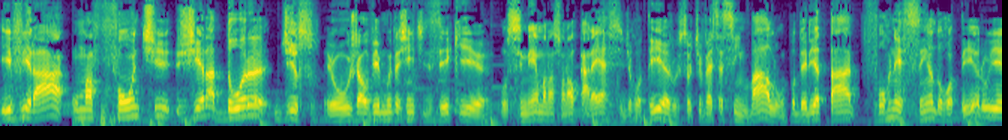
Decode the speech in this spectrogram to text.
e virar uma fonte geradora disso. Eu já ouvi muita gente dizer que o cinema nacional carece de roteiros. Se eu tivesse esse embalo, poderia estar tá fornecendo roteiro e,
